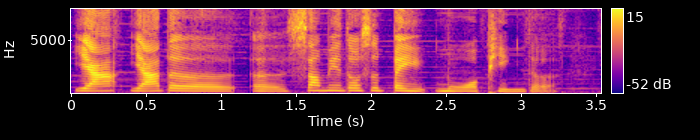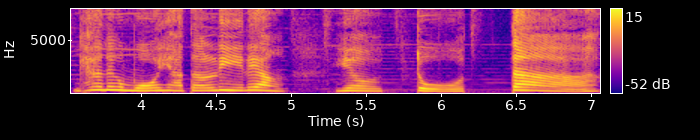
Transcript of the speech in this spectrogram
牙牙的呃上面都是被磨平的。你看那个磨牙的力量有多大？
